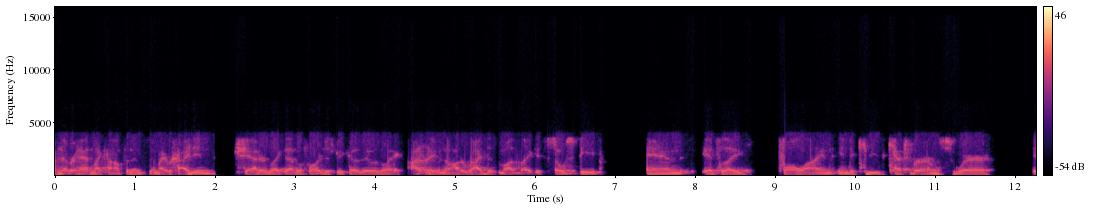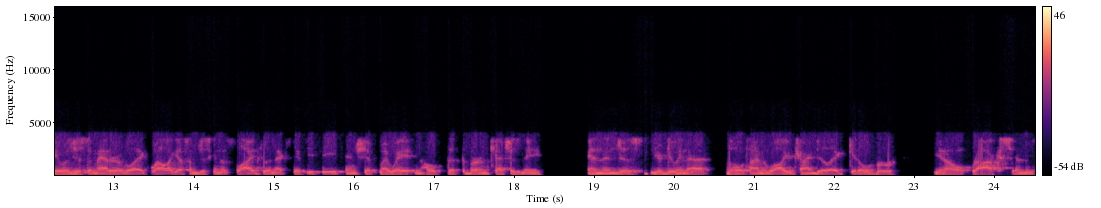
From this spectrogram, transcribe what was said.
I've never had my confidence in my riding shattered like that before just because it was like I don't even know how to ride this mud. Like it's so steep and it's like fall line into these catch berms where it was just a matter of like, well, I guess I'm just going to slide for the next 50 feet and shift my weight and hope that the berm catches me. And then just you're doing that the whole time. And while you're trying to like get over, you know, rocks and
